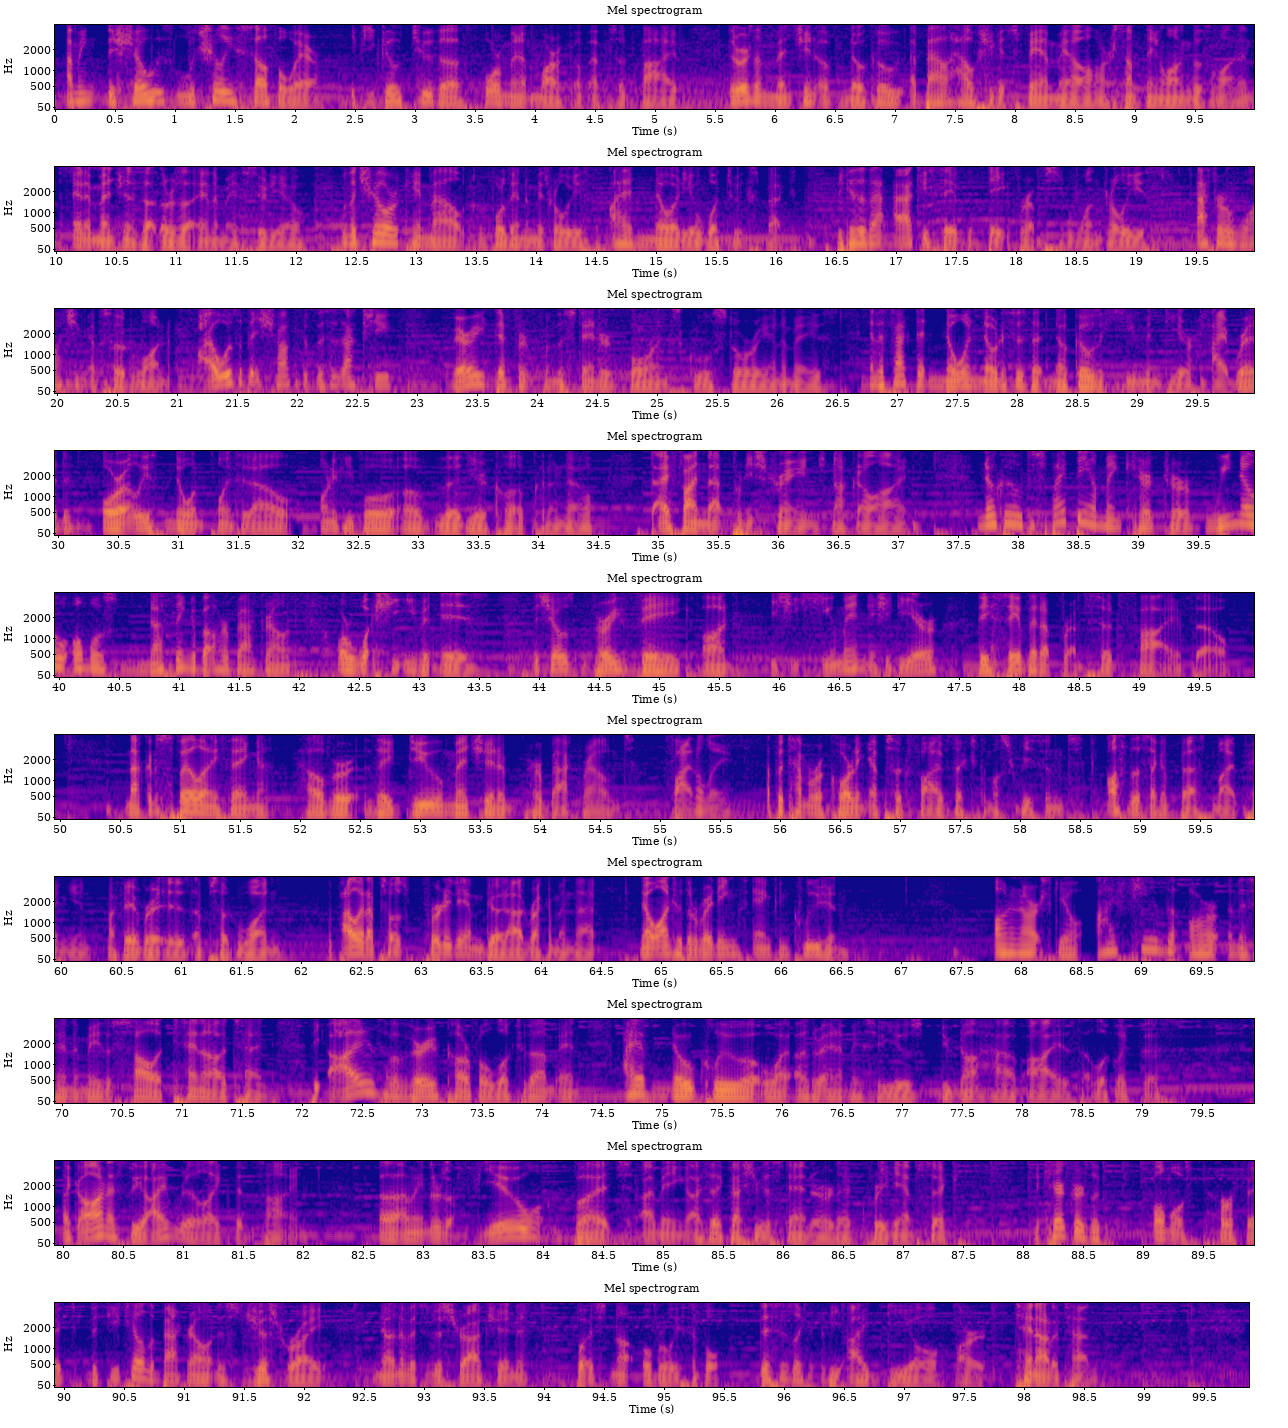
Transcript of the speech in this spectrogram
I mean, the show is literally self aware. If you go to the 4 minute mark of episode 5, there is a mention of Noko about how she gets fan mail or something along those lines, and it mentions that there's an anime studio. When the trailer came out before the anime released, I had no idea what to expect. Because of that, I actually saved the date for episode 1's release. After watching episode 1, I was a bit shocked that this is actually very different from the standard boring school story animes. And the fact that no one notices that Noko is a human deer hybrid, or at least no one points it out, only people of the deer club kind of know. I find that pretty strange, not gonna lie. Noko, despite being a main character, we know almost nothing about her background or what she even is. The show's very vague on is she human, is she deer? They save that up for episode 5, though. Not gonna spoil anything, however, they do mention her background, finally. At the time of recording, episode 5 is actually the most recent. Also the second best, in my opinion. My favorite is episode 1. The pilot episode is pretty damn good, I'd recommend that. Now on to the ratings and conclusion. On an art scale, I feel the art in this anime is a solid 10 out of 10. The eyes have a very colorful look to them, and I have no clue why other anime studios do not have eyes that look like this. Like, honestly, I really like the design. Uh, I mean, there's a few, but I mean, I feel like that should be the standard. They're pretty damn sick. The characters look almost perfect. The detail in the background is just right. None of it's a distraction but it's not overly simple. This is like the ideal art. 10 out of 10.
